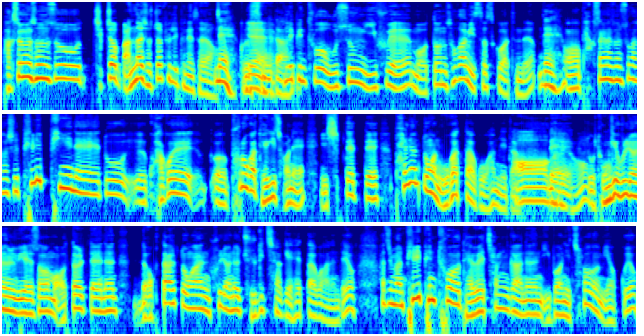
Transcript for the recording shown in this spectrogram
박성현 선수 직접 만나셨죠 필리핀에서요? 네, 그렇습니다. 예, 필리핀 투어 우승 이후에 뭐 어떤 소감이 있었을 것 같은데요? 네, 어, 박성현 선수가 사실 필리핀에도 예, 과거에 어, 프로가 되기 전에 이 10대 때 8년 동안 오갔다고 합니다. 아, 네, 또 동계 훈련을 위해서 뭐 어떨 때는 넉 달 동안 훈련을 줄기차게 했다고 하는데요. 하지만 필리핀 투어 대회 참가는 이번이 처음이었고요.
